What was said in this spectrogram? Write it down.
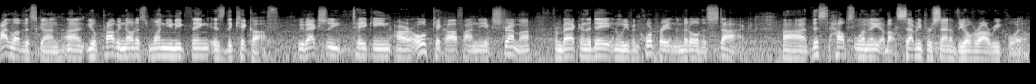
I love this gun. Uh, you'll probably notice one unique thing is the kickoff. We've actually taken our old kickoff on the Xtrema from back in the day and we've incorporated it in the middle of the stock. Uh, this helps eliminate about 70% of the overall recoil.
